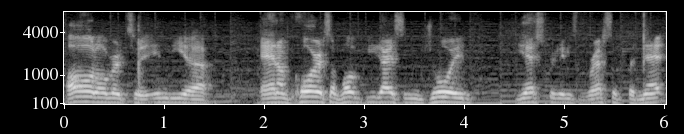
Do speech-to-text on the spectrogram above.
all over to India. And of course, I hope you guys enjoyed yesterday's Wrestle the Net.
